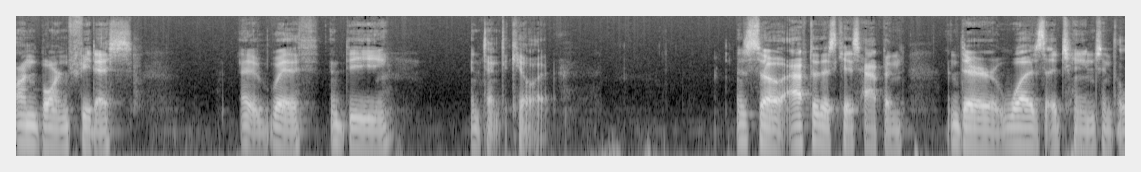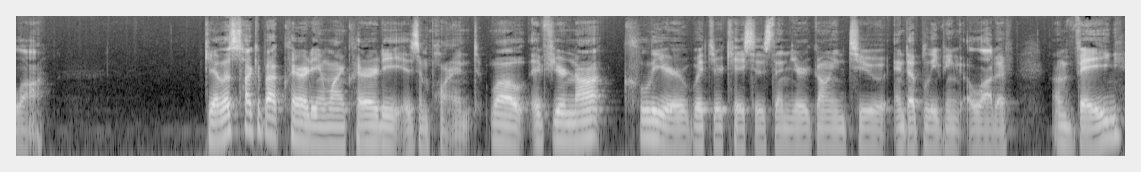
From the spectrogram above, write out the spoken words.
unborn fetus uh, with the intent to kill it. And so after this case happened, there was a change in the law. Okay, let's talk about clarity and why clarity is important. Well, if you're not clear with your cases, then you're going to end up leaving a lot of um, vague.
